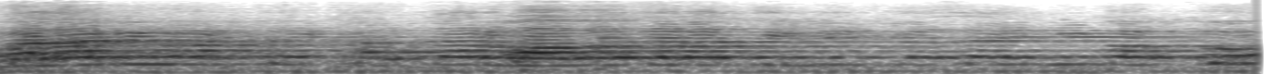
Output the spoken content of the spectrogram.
मला बी वाटतंय खासदार व्हावा जरा दिल्लीत कसं आहे मी बघतो.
